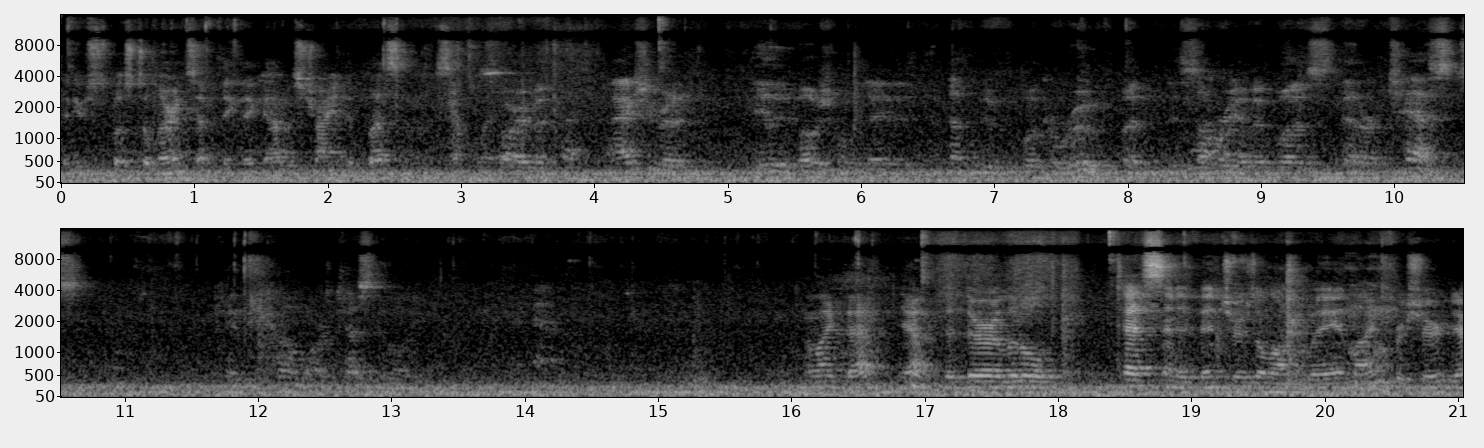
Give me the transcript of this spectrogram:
that he was supposed to learn something, that God was trying to bless him in some way. Sorry, but I actually read a daily devotional today that had nothing to do with the book of Ruth, but the summary of it was that our tests can become our testimony. I like that. Yeah, that there are little tests and adventures along the way in life for sure. Yeah.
